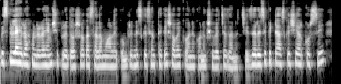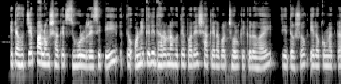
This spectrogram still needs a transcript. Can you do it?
বিসমিল্লাহ রহমান রহিম। সুপ্রিয় দর্শক, আসসালামু আলাইকুম। রিনিস কিচেন থেকে সবাইকে অনেক অনেক শুভেচ্ছা জানাচ্ছি। যে রেসিপিটা আজকে শেয়ার করছি, এটা হচ্ছে পালং শাকের ঝোল রেসিপি তো অনেকেরই ধারণা হতে পারে শাকের আবার ঝোল কী করে হয়। যে দর্শক, এরকম একটা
